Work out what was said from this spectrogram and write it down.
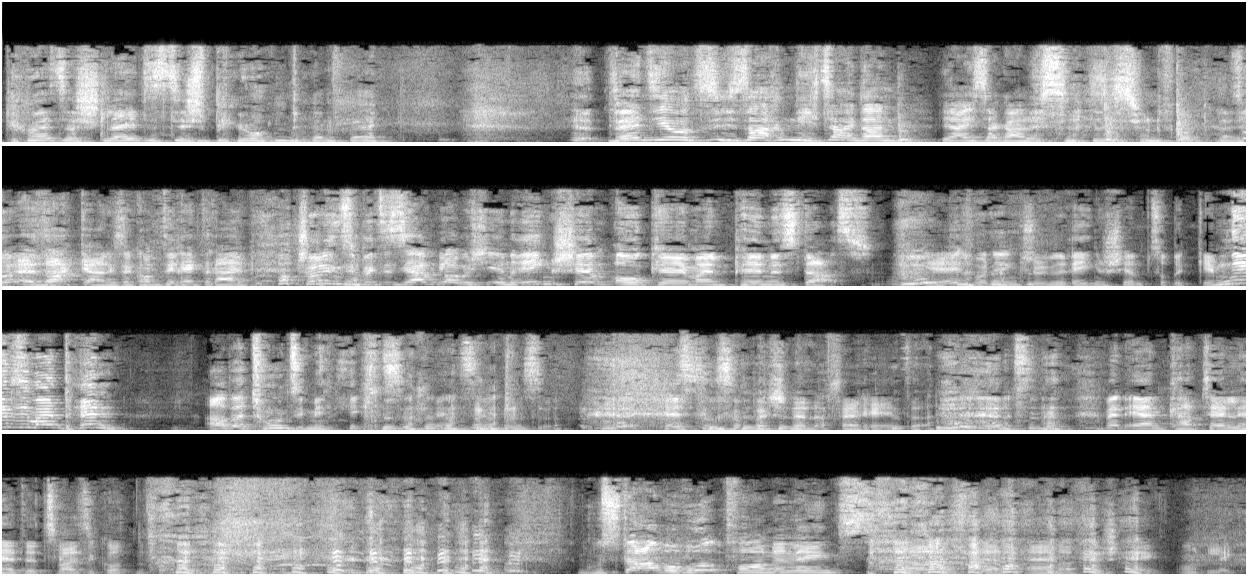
du bist der schlechteste Spion der Welt. Wenn sie uns die Sachen nicht sagen, dann, ja, ich sag alles. Das ist schon vorbei. So, er sagt gar nichts, er kommt direkt rein. Entschuldigen Sie bitte, Sie haben, glaube ich, Ihren Regenschirm. Okay, mein Pin ist das. Okay, ich wollte Ihnen schon den Regenschirm zurückgeben. Nehmen Sie meinen Pin! Aber tun Sie mir nichts. Er ist ein super schneller Verräter. Wenn er ein Kartell hätte, zwei Sekunden vorbei. Gustavo wo- vorne links, da ist der einer versteckt und links.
